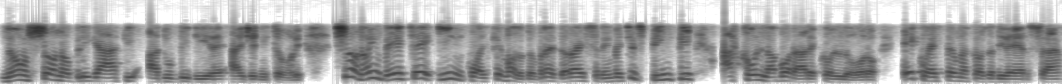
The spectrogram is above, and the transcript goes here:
non sono obbligati ad ubbidire ai genitori, sono invece in qualche modo, dovrebbero essere invece spinti a collaborare con loro. E questa è una cosa diversa.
